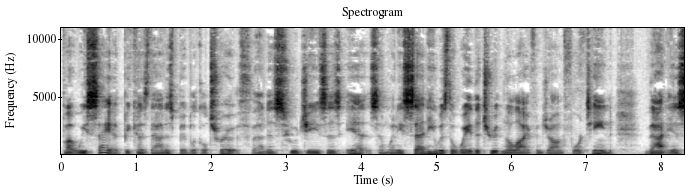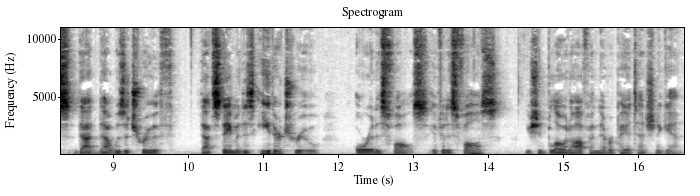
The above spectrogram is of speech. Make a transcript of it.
But we say it because that is biblical truth. That is who Jesus is. And when he said he was the way, the truth, and the life in John 14, that is that that was a truth. That statement is either true or it is false. If it is false, you should blow it off and never pay attention again.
